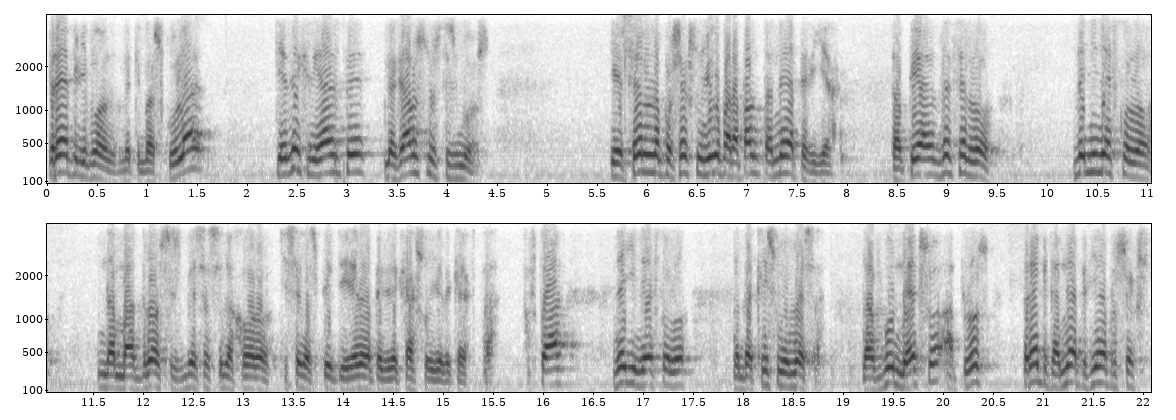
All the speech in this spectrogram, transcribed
Πρέπει λοιπόν με τη μασκούλα και δεν χρειάζεται μεγάλος συνοστισμός. Και θέλω να προσέξουν λίγο παραπάνω τα νέα παιδιά, τα οποία δεν θέλω, δεν είναι εύκολο να μαντρώσεις μέσα σε ένα χώρο και σε ένα σπίτι ένα παιδί 16 για 17. Αυτά δεν είναι εύκολο να τα κλείσουμε μέσα. Να βγουν έξω, απλώς πρέπει τα νέα παιδιά να προσέξουν.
